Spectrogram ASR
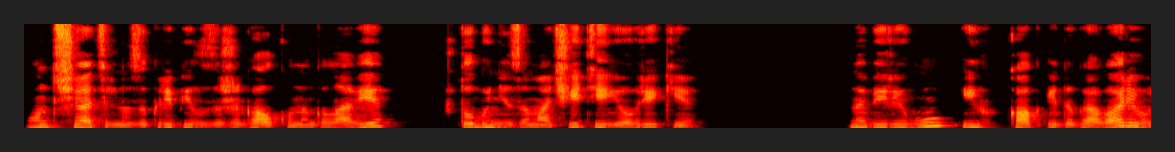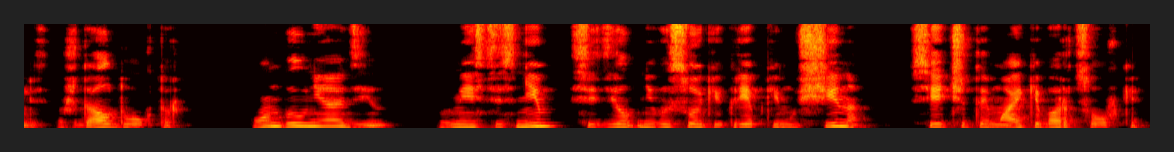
он тщательно закрепил зажигалку на голове, чтобы не замочить ее в реке. На берегу их, как и договаривались, ждал доктор. Он был не один. Вместе с ним сидел невысокий крепкий мужчина в сетчатой майке борцовки.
